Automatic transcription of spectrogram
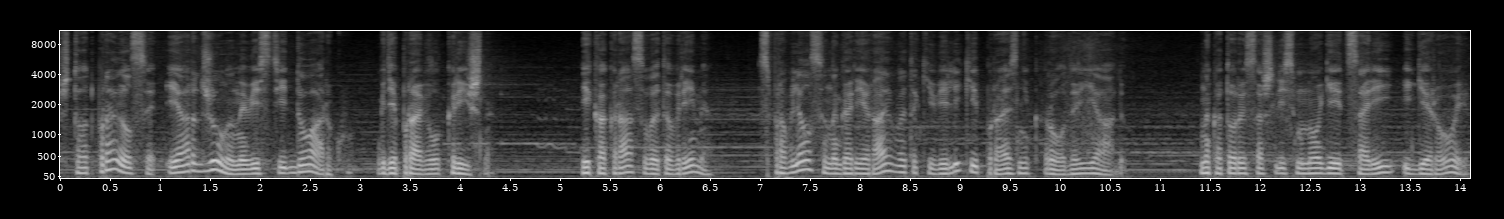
что отправился и Арджуна навестить Дуарку, где правил Кришна. И как раз в это время справлялся на горе Райва таки великий праздник рода Яду, на который сошлись многие цари и герои.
